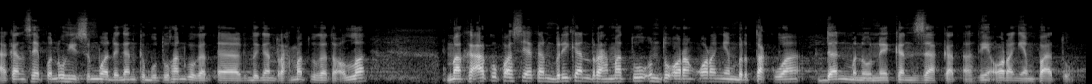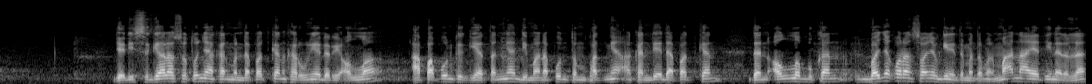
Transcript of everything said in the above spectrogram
Akan saya penuhi semua dengan kebutuhanku eh, dengan rahmatku kata Allah. Maka aku pasti akan berikan rahmatku untuk orang-orang yang bertakwa dan menunaikan zakat. Artinya orang yang patuh. Jadi segala sesuatunya akan mendapatkan karunia dari Allah. Apa pun kegiatannya, di mana pun tempatnya akan dia dapatkan. Dan Allah bukan, banyak orang soalnya begini teman-teman. Makna ayat ini adalah,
